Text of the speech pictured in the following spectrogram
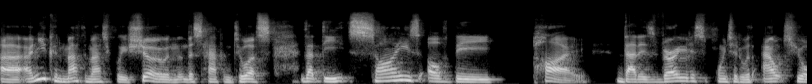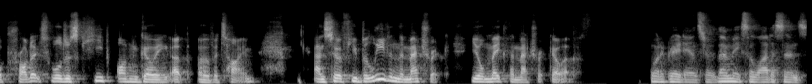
Uh, and you can mathematically show, and this happened to us, that the size of the pie that is very disappointed without your product will just keep on going up over time. And so if you believe in the metric, you'll make the metric go up. What a great answer. That makes a lot of sense.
